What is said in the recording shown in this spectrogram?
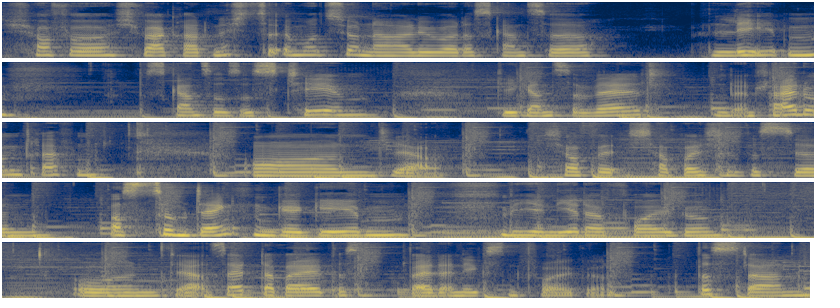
Ich hoffe, ich war gerade nicht so emotional über das ganze Leben, das ganze System, die ganze Welt und Entscheidungen treffen. Und ja, ich hoffe, ich habe euch ein bisschen was zum Denken gegeben, wie in jeder Folge. Und ja, seid dabei bis bei der nächsten Folge. Bis dann.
